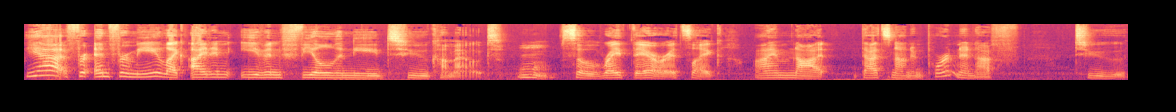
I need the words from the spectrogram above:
Yeah, for and for me, like I didn't even feel the need to come out. Mm. So right there, it's like I'm not. That's not important enough to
